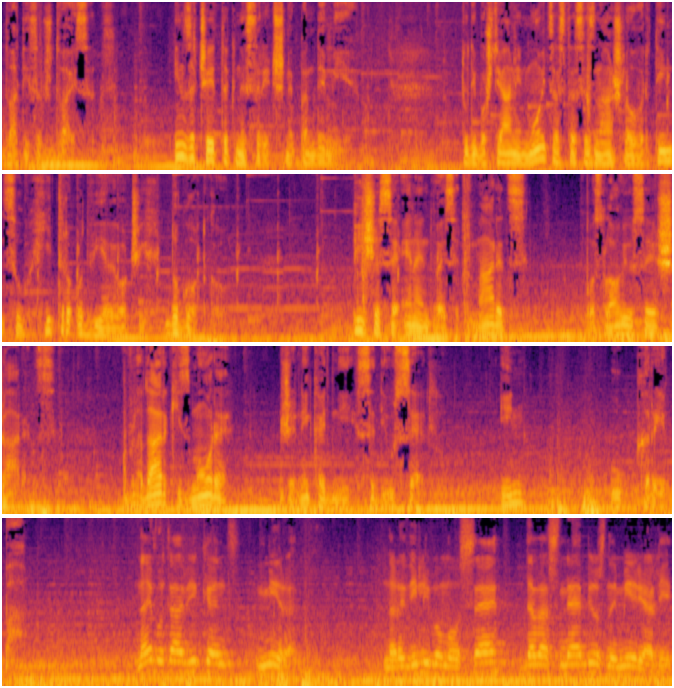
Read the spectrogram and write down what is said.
2020 in začetek nesrečne pandemije. Tudi Boštjan in Mojca sta se znašla v vrtincu hitro odvijajočih dogodkov. Piše se 21. marec, poslovil se je Šarec. Vladar, ki zmore, že nekaj dni sedi v sedlu in ukrepa. Naj bo ta vikend miren. Naredili bomo vse, da vas ne bi vznemirjali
